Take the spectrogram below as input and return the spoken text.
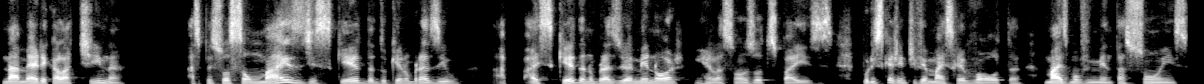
Na América Latina, as pessoas são mais de esquerda do que no Brasil a, a, esquerda no Brasil é menor em relação aos outros países. Por isso que a gente vê mais revolta, mais movimentações,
